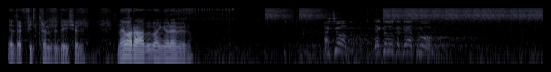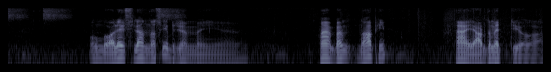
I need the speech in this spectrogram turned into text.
Neyse filtremizi değişelim. Ne var abi ben göremiyorum. Take a look at. Oğlum bu alev silahını nasıl yapacağım ben ya? Ha ben ne yapayım? Ha yardım et diyorlar.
